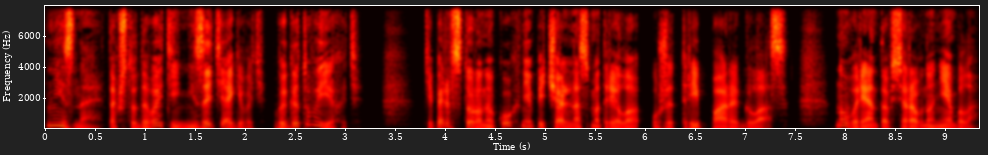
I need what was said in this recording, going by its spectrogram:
не знаю. Так что давайте не затягивать. Вы готовы ехать? Теперь в сторону кухни печально смотрело уже три пары глаз. Но вариантов все равно не было.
